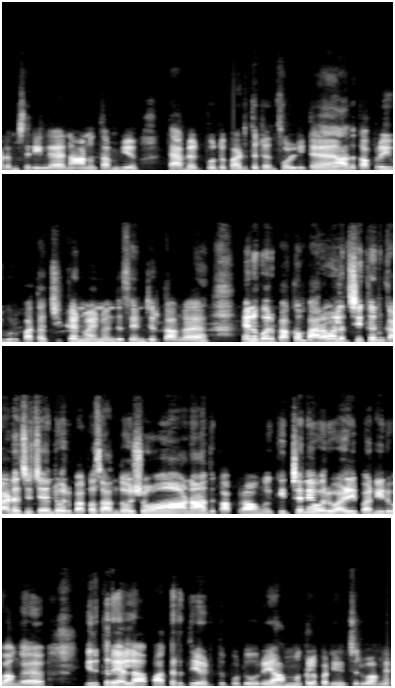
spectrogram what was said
உடம்பு சரியில்லை. நானும் தம்பியும் டேப்லெட் போட்டு படுத்துட்டேன்னு சொல்லிட்டேன். அதுக்கப்புறம் இவர் பார்த்தா சிக்கன் வாங்கி வந்து செஞ்சுருக்காங்க. எனக்கு ஒரு பக்கம் பரவாயில்ல சிக்கன் கிடச்சிச்சேன்ட்டு ஒரு பக்கம் சந்தோஷம். ஆனால் அதுக்கப்புறம் அவங்க கிச்சனே ஒரு வழி பண்ணிடுவாங்க. இருக்கிற எல்லா பாத்திரத்தையும் எடுத்து போட்டு ஒரே அம்மக்களை பண்ணி வச்சிருவாங்க.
